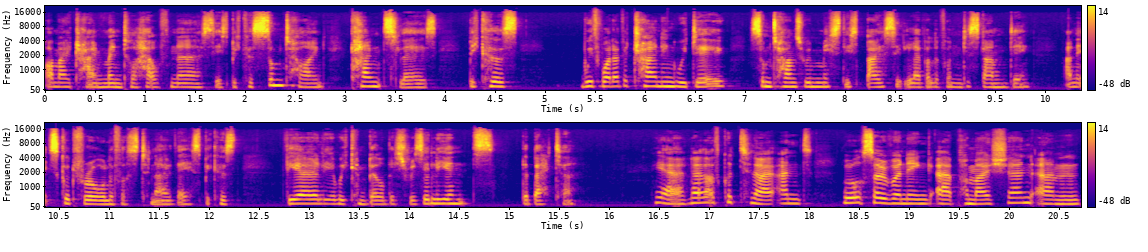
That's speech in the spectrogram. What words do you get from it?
I may train mental health nurses because sometimes counsellors, because with whatever training we do, sometimes we miss this basic level of understanding. And it's good for all of us to know this because the earlier we can build this resilience, the better. Yeah, no, that's good to know. And we're also running a promotion. Um,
